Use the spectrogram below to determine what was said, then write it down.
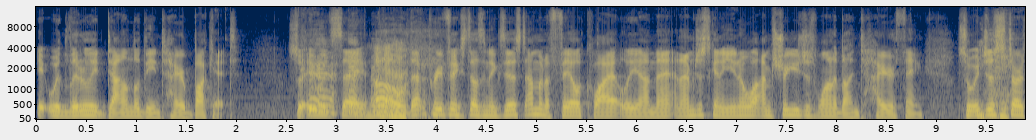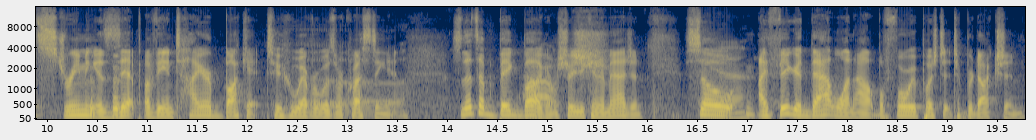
it would literally download the entire bucket. So it would say, "Oh, that prefix doesn't exist. I'm going to fail quietly on that, and I'm just going to, you know what? I'm sure you just wanted the entire thing." So it just starts streaming a zip of the entire bucket to whoever was requesting it. So that's a big bug. I'm sure you can imagine. So Yeah. I figured that one out before we pushed it to production,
